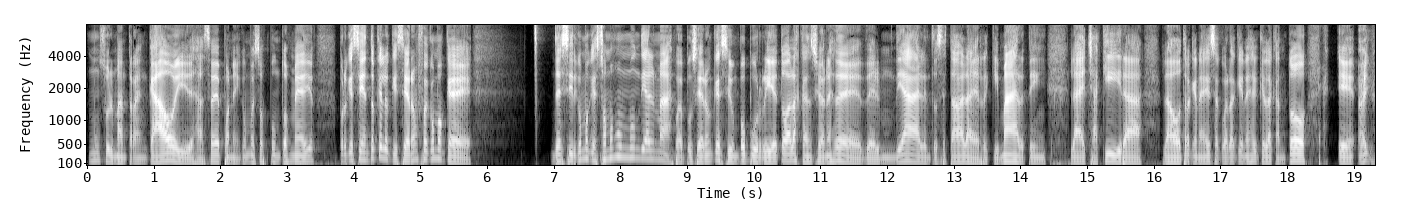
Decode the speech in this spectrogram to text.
musulmán trancado y dejarse de poner como esos puntos medios porque siento que lo que hicieron fue como que decir como que somos un mundial más, pues pusieron que sí un popurrí de todas las canciones del mundial, entonces estaba la de Ricky Martin, la de Shakira, la otra que nadie se acuerda quién es el que la cantó, eh, ay,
